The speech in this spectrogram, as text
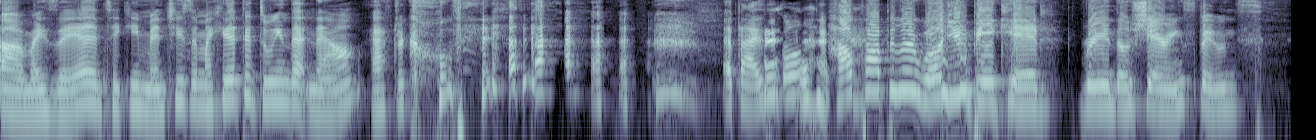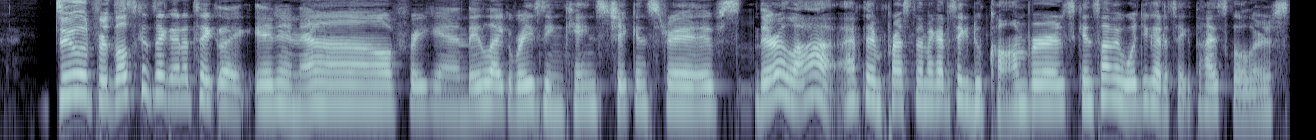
um, Isaiah and taking Menchie's. Imagínate doing that now after COVID. At the high school, How popular will you be, kid? Bringing those sharing spoons. Dude. For those kids, I gotta take like In and Out, freaking. They like Raising Cane's, chicken strips. They're a lot. I have to impress them. I gotta take new Converse. Can sabe what you gotta take the high schoolers?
